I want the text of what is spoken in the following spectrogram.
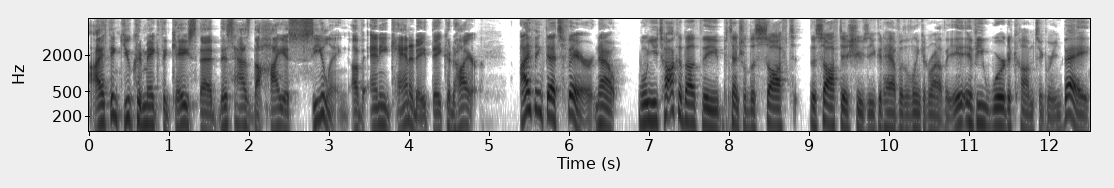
I think you could make the case that this has the highest ceiling of any candidate they could hire. I think that's fair. Now, when you talk about the potential, the soft, the soft issues that you could have with Lincoln Riley, if he were to come to Green Bay,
